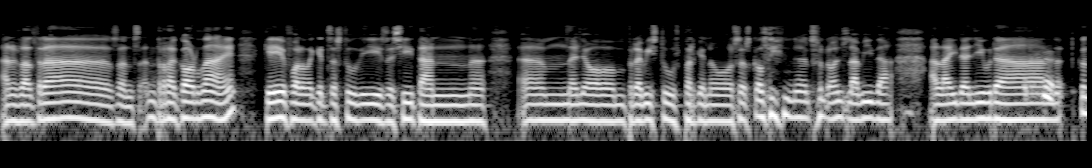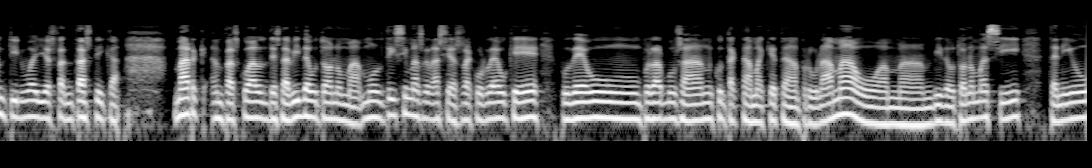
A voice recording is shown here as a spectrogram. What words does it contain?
A nosaltres ens, ens recorda eh, que fora d'aquests estudis així tan eh, allò previstos perquè no s'escoltin sorolls la vida a l'aire lliure continua i és fantàstica. Marc, en Pasqual, des de Vida Autònoma, moltíssimes gràcies. Recordeu que podeu posar-vos en contacte amb aquest eh, programa o amb Vida Autònoma si teniu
